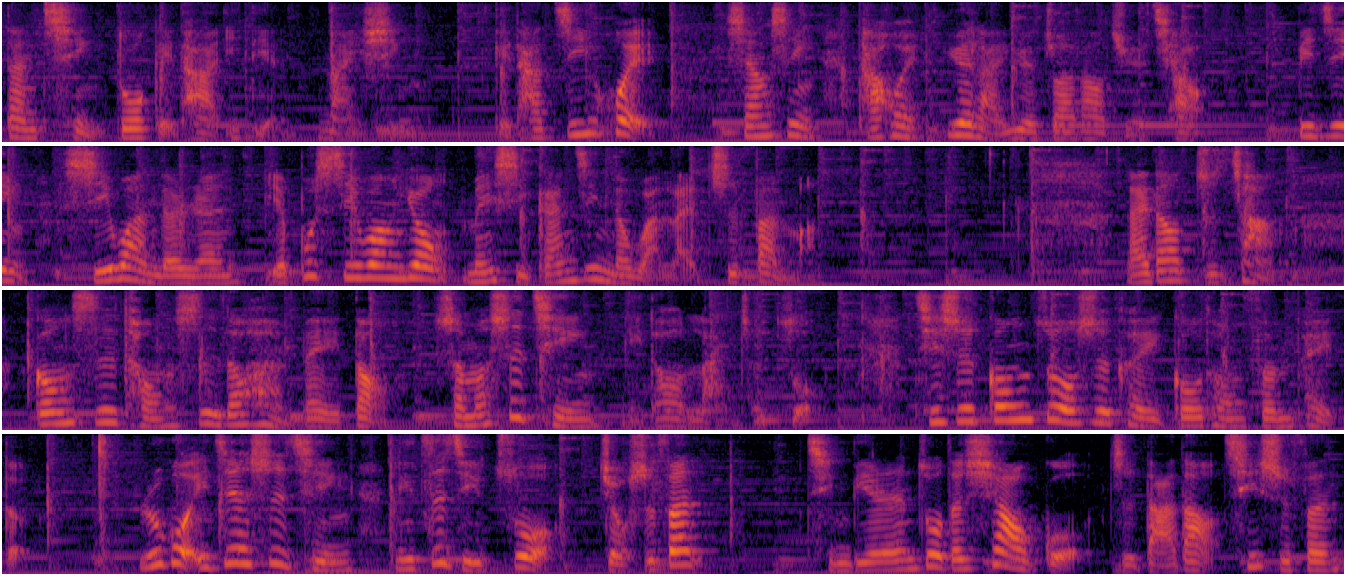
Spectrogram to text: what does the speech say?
但请多给他一点耐心。给他机会，相信他会越来越抓到诀窍。毕竟洗碗的人也不希望用没洗干净的碗来吃饭嘛。来到职场，公司同事都很被动，什么事情你都懒着做。其实工作是可以沟通分配的。如果一件事情你自己做九十分，请别人做的效果只达到七十分，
